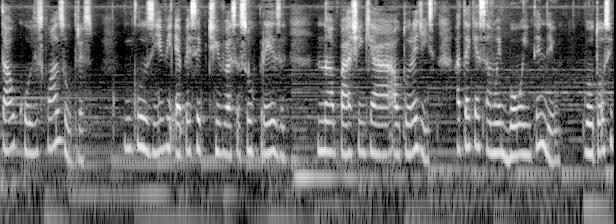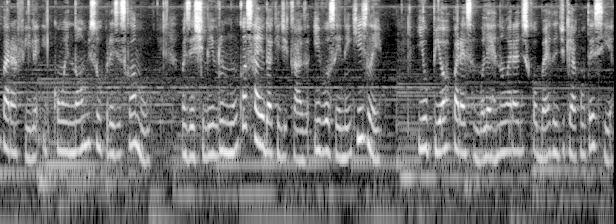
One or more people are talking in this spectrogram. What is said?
tal coisas com as outras. Inclusive, é perceptível essa surpresa na parte em que a autora diz: até que essa mãe boa entendeu. Voltou-se para a filha e, com enorme surpresa, exclamou: Mas este livro nunca saiu daqui de casa e você nem quis ler. E o pior para essa mulher não era a descoberta de que acontecia,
